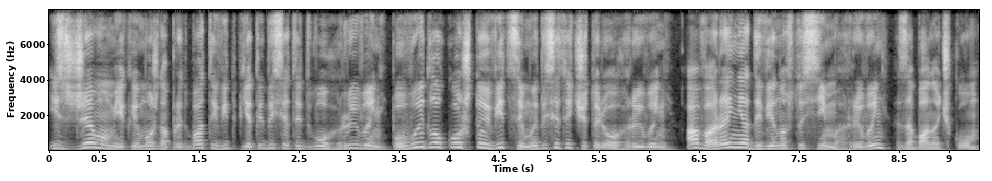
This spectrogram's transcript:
і з джемом, який можна придбати від 52 гривень. Повидло коштує від 74 гривень, а варення 97 гривень за баночку.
